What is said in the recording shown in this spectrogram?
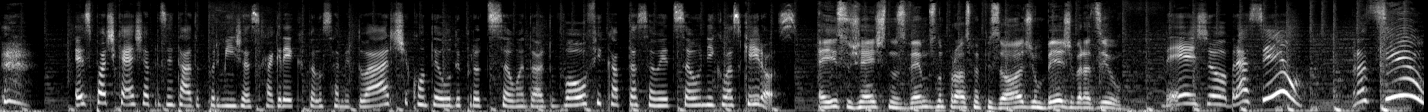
Esse podcast é apresentado por mim, Jéssica Greco, e pelo Samir Duarte, conteúdo e produção Eduardo Wolff, captação e edição Nicolas Queiroz. É isso, gente. Nos vemos no próximo episódio. Um beijo, Brasil! Beijo, Brasil! Brasil!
